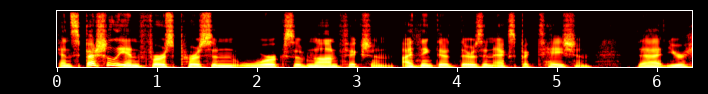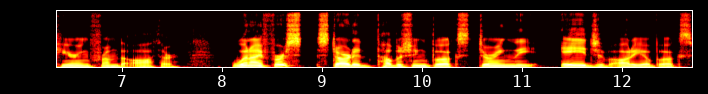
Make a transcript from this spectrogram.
And especially in first person works of nonfiction, I think that there's an expectation that you're hearing from the author. When I first started publishing books during the age of audiobooks,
